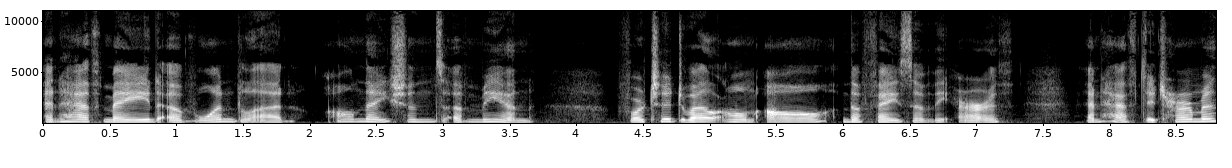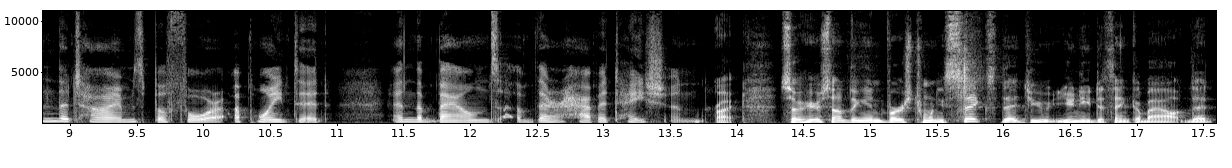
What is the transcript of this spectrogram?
And hath made of one blood all nations of men, for to dwell on all the face of the earth, and hath determined the times before appointed and the bounds of their habitation. Right. So here's something in verse 26 that you, you need to think about that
